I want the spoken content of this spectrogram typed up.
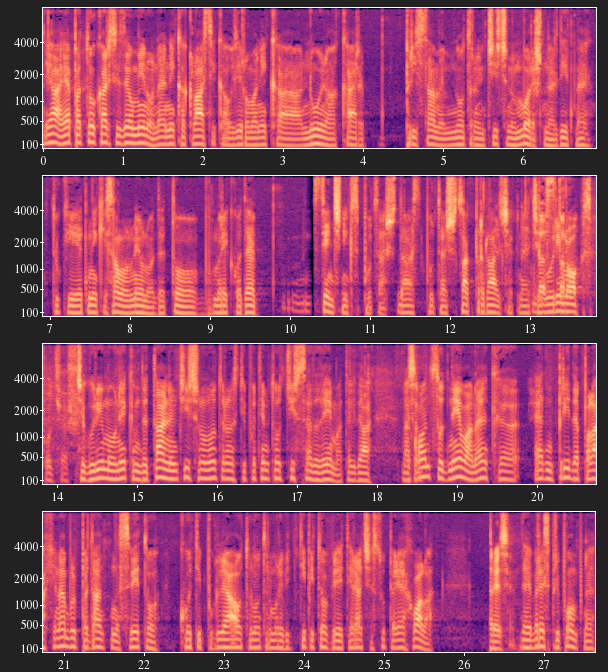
Ja, je pa to, kar si zdaj omenil, ne, neka klasika oziroma neka nujna, kar pri samem notranjem čiščenju moraš narediti. Ne. Tukaj je nekaj samoumevno, da to, bom rekel, da je senčnik spucaš, da spucaš vsak predalček. Ne. Če, Da govorimo, če govorimo o nekem detajlnem čiščenju notranjosti, potem to čisto vse dojema. Na Mislim- koncu dneva, ne, eden pride, pa lahko je najbolj pedant na svetu, ko ti pogleda avto noter, mora biti tipi top, da ti reče super, je hvala, Res je. da je brez pripomp. Ne.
